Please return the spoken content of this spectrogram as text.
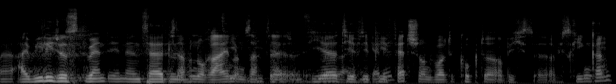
Uh, Ich bin einfach nur rein und sagte, hier TFTP. Fetch und wollte guckte, ob ich es ob ich's kriegen kann.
